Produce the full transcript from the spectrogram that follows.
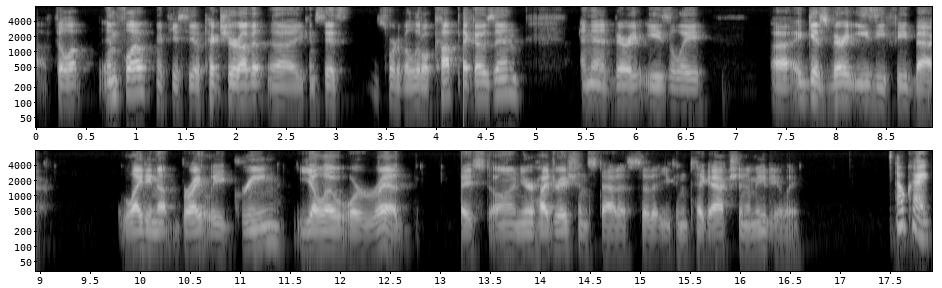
uh, fill up inflow. If you see a picture of it, uh, you can see it's sort of a little cup that goes in, and then it very easily uh, it gives very easy feedback, lighting up brightly green, yellow, or red based on your hydration status, so that you can take action immediately. Okay.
